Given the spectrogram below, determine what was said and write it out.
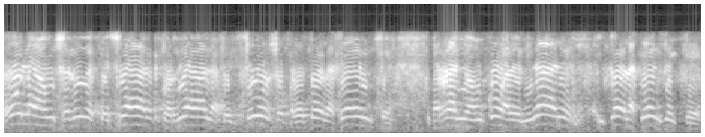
Hola, un saludo especial, cordial, afectuoso para toda la gente de Radio Ancoa de Linares y toda la gente que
